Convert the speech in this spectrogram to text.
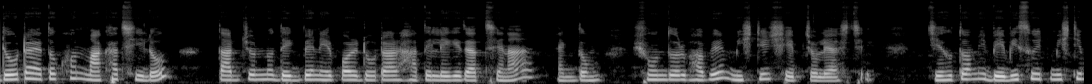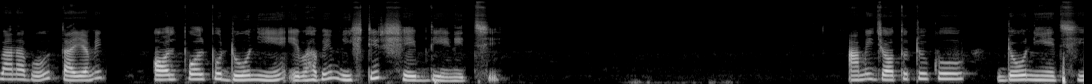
ডোটা এতক্ষণ মাখা ছিল, তার জন্য দেখবেন এরপরে ডোটা আর হাতে লেগে যাচ্ছে না, একদম সুন্দরভাবে মিষ্টির শেপ চলে আসছে। যেহেতু আমি বেবি সুইট মিষ্টি বানাবো, তাই আমি অল্প অল্প ডো নিয়ে এভাবে মিষ্টির শেপ দিয়ে নিচ্ছি। আমি যতটুকু ডো নিয়েছি।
